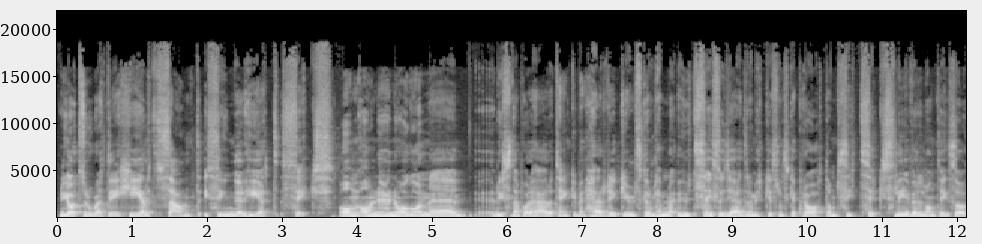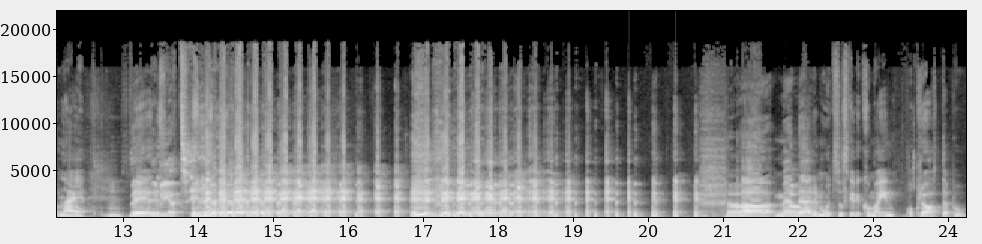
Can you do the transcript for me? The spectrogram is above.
Jag tror att det är helt sant, i synnerhet sex. Om, om nu någon eh, lyssnar på det här och tänker, men herregud, ska de lämna ut sig så jädra mycket så de ska prata om sitt sexliv eller någonting? Så nej. Det, ni vet. ja, men ja. däremot så ska vi komma in och prata på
